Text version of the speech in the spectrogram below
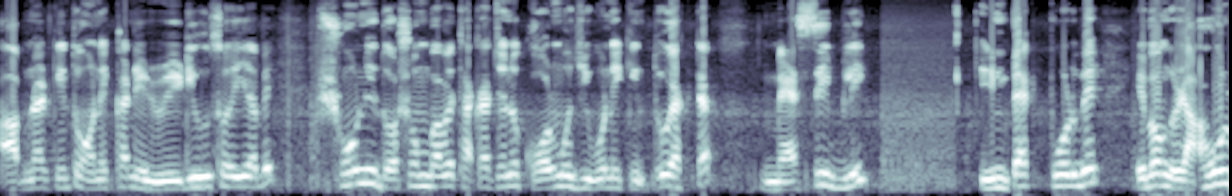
আপনার কিন্তু অনেকখানি রিডিউস হয়ে যাবে। শনি দশমভাবে থাকার জন্য কর্মজীবনে কিন্তু একটা ম্যাসিভলি ইম্প্যাক্ট পড়বে এবং রাহুর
